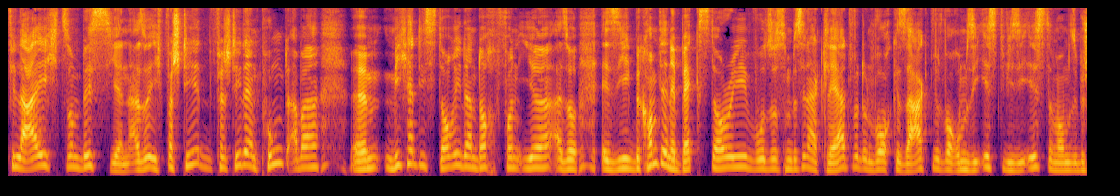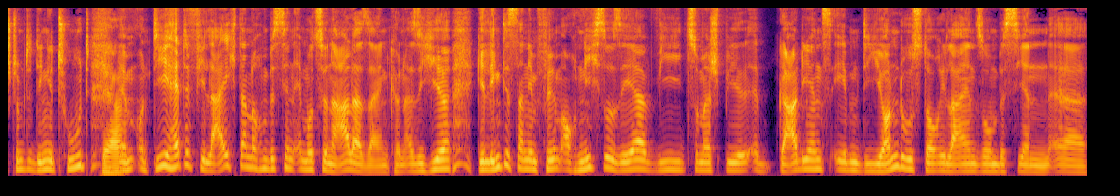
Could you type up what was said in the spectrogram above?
vielleicht so ein bisschen. Also ich verstehe verstehe deinen Punkt, aber ähm, mich hat die Story dann doch von ihr, also äh, sie bekommt ja eine Backstory, wo so ein bisschen erklärt wird und wo auch gesagt wird, warum sie ist, wie sie ist und warum sie bestimmte Dinge tut. Ja. Ähm, und die hätte vielleicht dann noch ein bisschen emotionaler sein können. Also hier gelingt es dann dem Film auch nicht so sehr wie zum Beispiel äh, Guardians eben die Yondu-Storyline so ein bisschen äh,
